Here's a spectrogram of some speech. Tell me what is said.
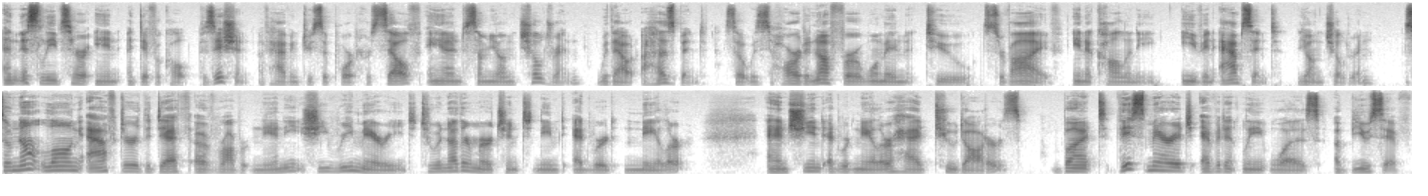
And this leaves her in a difficult position of having to support herself and some young children without a husband. So it was hard enough for a woman to survive in a colony, even absent young children. So, not long after the death of Robert Nanny, she remarried to another merchant named Edward Naylor. And she and Edward Naylor had two daughters. But this marriage evidently was abusive.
